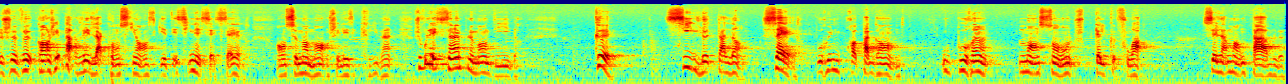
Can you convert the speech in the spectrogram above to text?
je veux, quand j'ai parlé de la conscience qui était si nécessaire en ce moment chez les écrivains, je voulais simplement dire que si le talent sert pour une propagande ou pour un mensonge quelquefois, c'est lamentable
